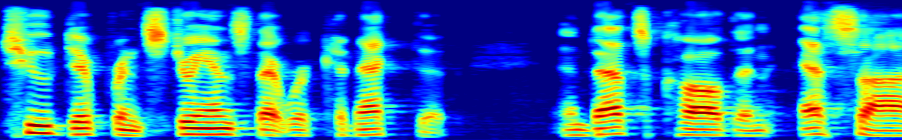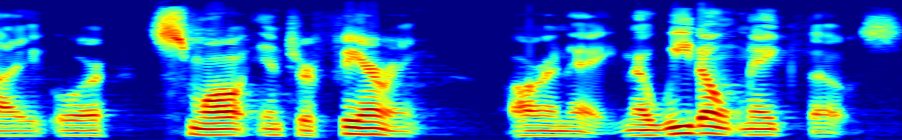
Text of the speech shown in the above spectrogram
two different strands that were connected. And that's called an SI or small interfering RNA. Now, we don't make those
